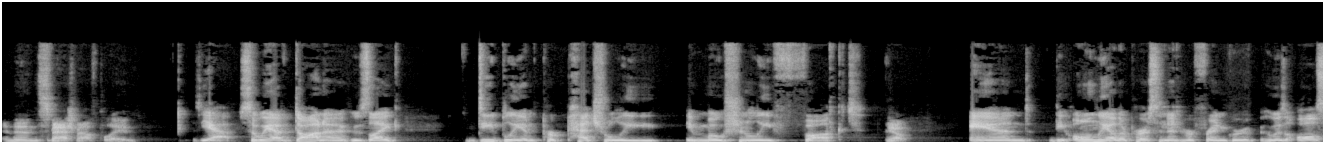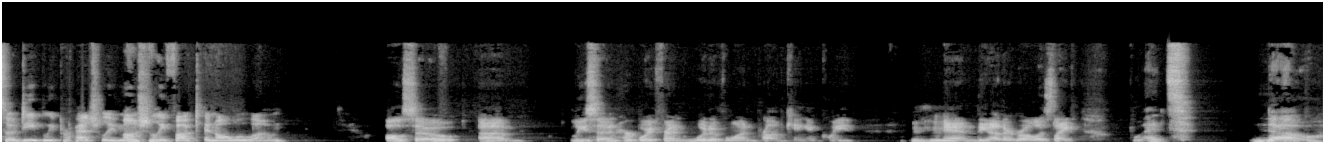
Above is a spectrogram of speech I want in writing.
And then Smash Mouth played. Yeah. So we have Donna, who's like deeply and perpetually emotionally fucked. Yeah. And the only other person in her friend group who is also deeply, perpetually, emotionally fucked and all alone. Also, um, Lisa and her boyfriend would have won prom king and queen. Mhm. And the other girl is like, What? No.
